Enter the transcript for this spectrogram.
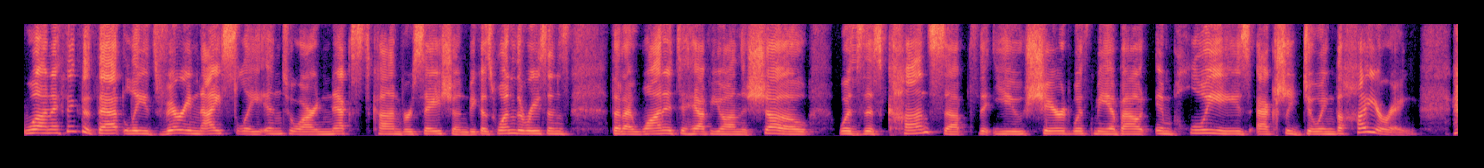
Well, and I think that that leads very nicely into our next conversation because one of the reasons that I wanted to have you on the show was this concept that you shared with me about employees actually doing the hiring.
